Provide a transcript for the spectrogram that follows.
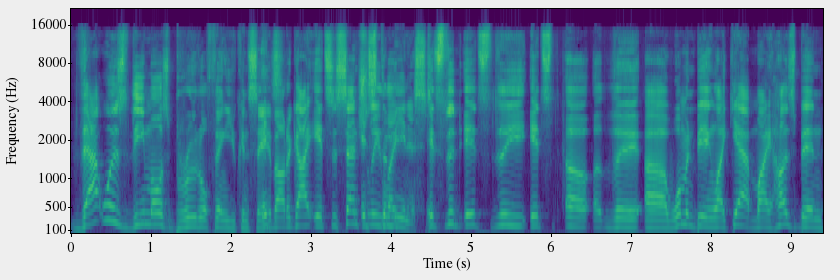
That was the most brutal thing you can say It's- about a guy. It's essentially It's like meanest. it's the it's the it's uh, the uh, woman being like, yeah, my husband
